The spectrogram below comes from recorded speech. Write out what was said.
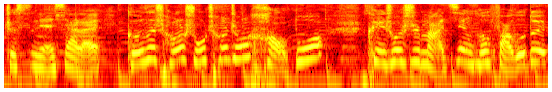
这四年下来，格子成熟成长了好多，可以说是马竞和法国队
